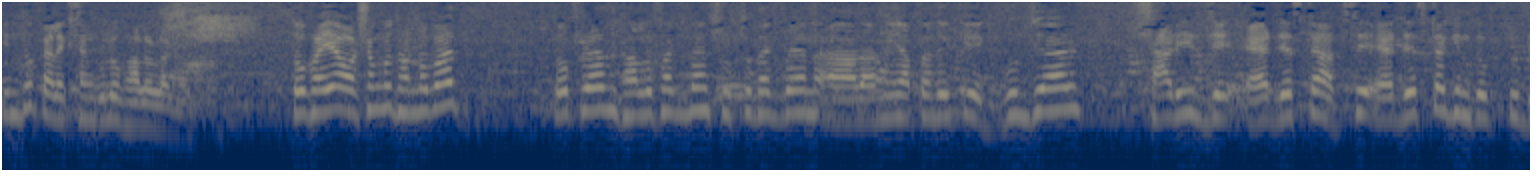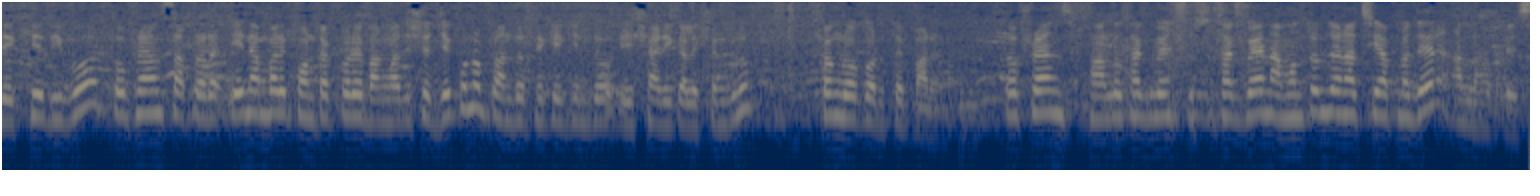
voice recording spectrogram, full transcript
কিন্তু কালেকশনগুলো ভালো লাগবে। তো ভাইয়া অসংখ্য ধন্যবাদ। তো ফ্রেন্ডস ভালো থাকবেন সুস্থ থাকবেন। আর আমি আপনাদেরকে গুলজার শাড়ির যে অ্যাড্রেসটা আছে অ্যাড্রেসটা কিন্তু একটু দেখিয়ে দিব। তো ফ্রেন্ডস আপনারা এই নাম্বারে কন্ট্যাক্ট করে বাংলাদেশের যে কোনো প্রান্ত থেকে কিন্তু এই শাড়ি কালেকশনগুলো সংগ্রহ করতে পারেন। তো ফ্রেন্ডস ভালো থাকবেন সুস্থ থাকবেন। আমন্ত্রণ জানাচ্ছি আপনাদের। আল্লাহ হাফেজ।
